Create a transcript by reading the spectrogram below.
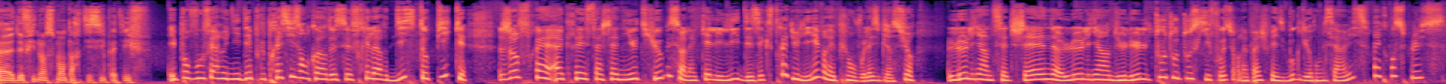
euh, de financement participatif. Et pour vous faire une idée plus précise encore de ce thriller dystopique, Geoffrey a créé sa chaîne YouTube sur laquelle il lit des extraits du livre. Et puis on vous laisse bien sûr le lien de cette chaîne, le lien du LUL, tout, tout, tout ce qu'il faut sur la page Facebook du Room Service Fréquence Plus.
